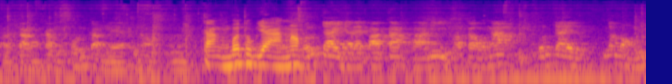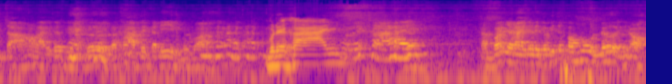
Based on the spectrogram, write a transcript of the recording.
ปากกางกางพ้นกางแหล่พี่น้องเออกังเบิดทุกอย่างเนาะสนใจจะอะไรปลากางพาดีปลาเก่างามสนใจน้ำหนองนิตาเท่าไหร่เด้อพี่น้องเด้อราคาเป็นกันเองเป็นว่าบริขาย ไม่ได้ขาย ขันว่าจะอะไรจะอะไรกับพี่ตะประมูลเด้อพี่น้อง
